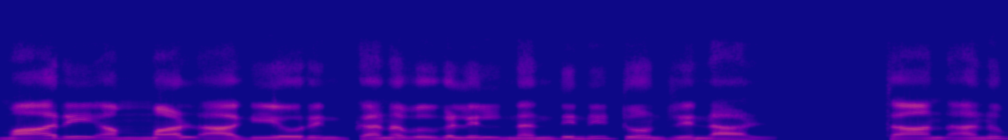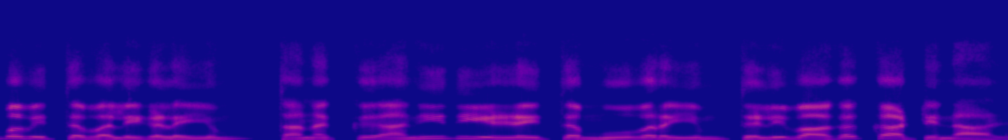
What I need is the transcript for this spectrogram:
மாரி அம்மாள் ஆகியோரின் கனவுகளில் நந்தினி தோன்றினாள். தான் அனுபவித்த வலிகளையும் தனக்கு அநீதி இழைத்த மூவரையும் தெளிவாகக் காட்டினாள்.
